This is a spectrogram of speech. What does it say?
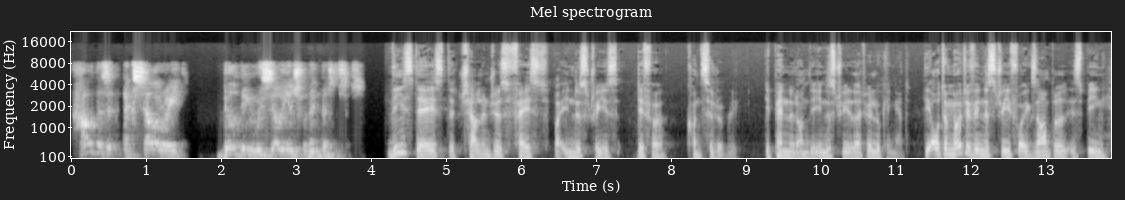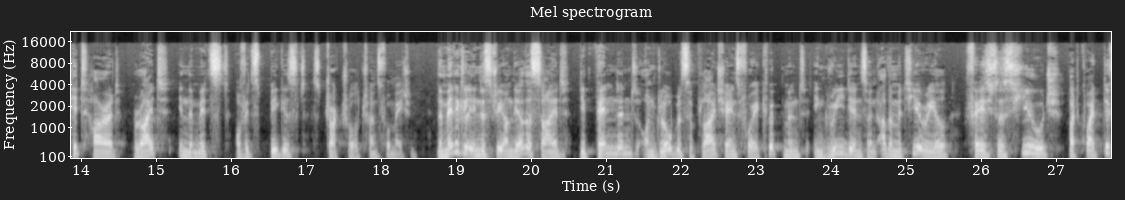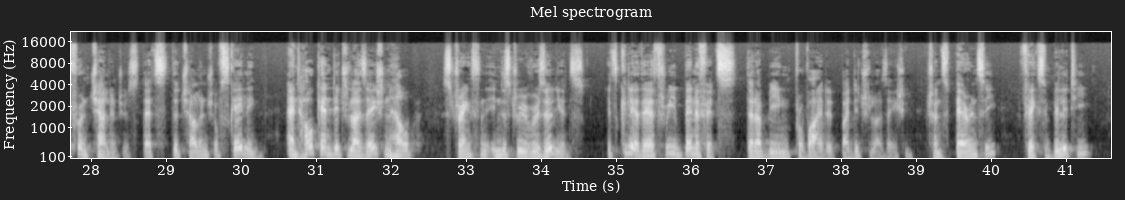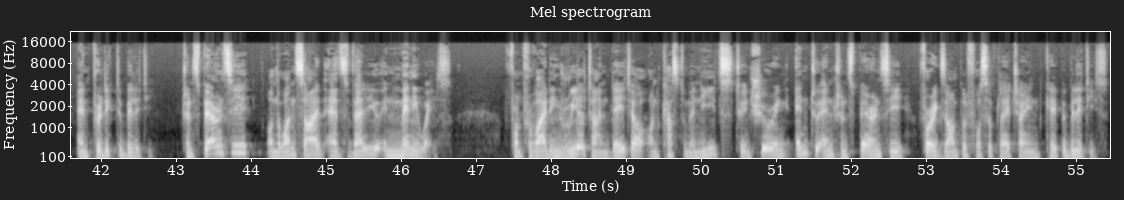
how does it accelerate building resilience within businesses? These days, the challenges faced by industries differ considerably, dependent on the industry that we're looking at. The automotive industry, for example, is being hit hard right in the midst of its biggest structural transformation. The medical industry, on the other side, dependent on global supply chains for equipment, ingredients, and other material, faces huge but quite different challenges. That's the challenge of scaling. And how can digitalization help strengthen industry resilience? It's clear there are three benefits that are being provided by digitalization. Transparency, flexibility, and predictability. Transparency, on the one side, adds value in many ways. From providing real-time data on customer needs to ensuring end-to-end transparency, for example, for supply chain capabilities.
